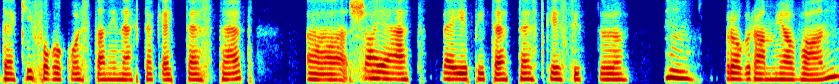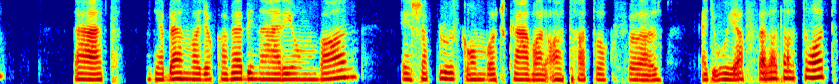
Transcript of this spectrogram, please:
de ki fogok osztani nektek egy tesztet, saját beépített tesztkészítő programja van, tehát ugye ben vagyok a webináriumban, és a plusz gombocskával adhatok föl egy újabb feladatot.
